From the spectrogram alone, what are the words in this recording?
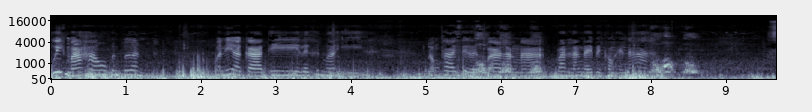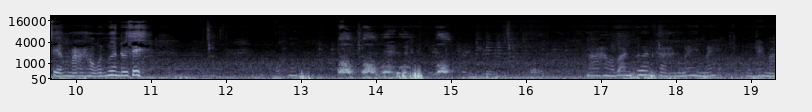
อุ้ยหมาเห่าเพื่อนๆ วันนี้อากาศดีเลยขึ้นมาอีก ลองทายสิเอ่ยบ้านหลังนาบ้านหลังไหนเป็นของแอนนาเสียงหมาเห่าเพื่อนๆดูสิมาหานเพื่อนค่ะเห็นไหมเห็นไหมเห็นไหมมา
